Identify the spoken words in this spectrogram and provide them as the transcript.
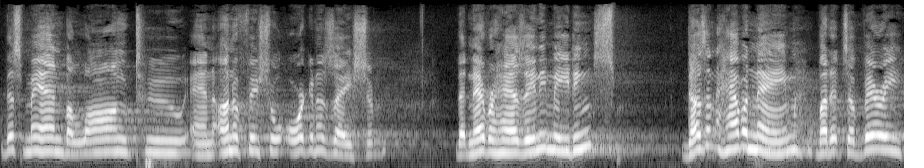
this man belonged to an unofficial organization that never has any meetings, doesn't have a name, but it's a very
